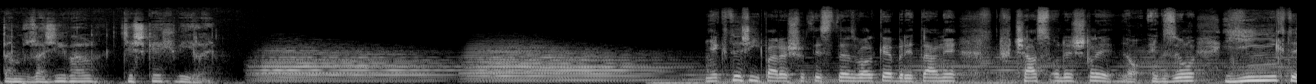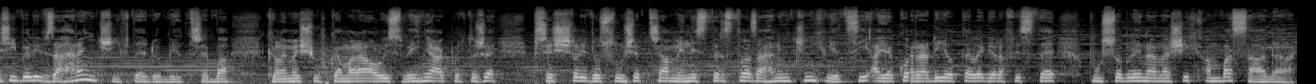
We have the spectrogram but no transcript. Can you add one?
tam zažíval těžké chvíle. Někteří parašutisté z Velké Británie včas odešli do exilu, jiní, kteří byli v zahraničí v té době, třeba Klemešův kamarád Alois Vyhňák, protože přešli do služeb třeba ministerstva zahraničních věcí a jako radiotelegrafisté působili na našich ambasádách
